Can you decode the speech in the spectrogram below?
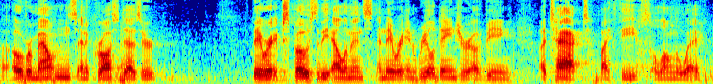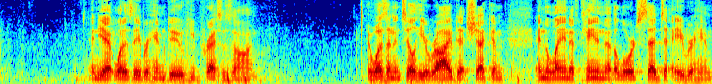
uh, over mountains and across desert. They were exposed to the elements and they were in real danger of being attacked by thieves along the way. And yet, what does Abraham do? He presses on. It wasn't until he arrived at Shechem in the land of Canaan that the Lord said to Abraham,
